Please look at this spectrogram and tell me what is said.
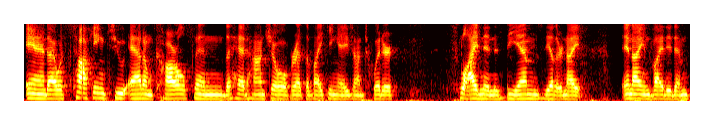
And I was talking to Adam Carlson, the head honcho over at the Viking Age on Twitter, sliding in his DMs the other night, and I invited him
